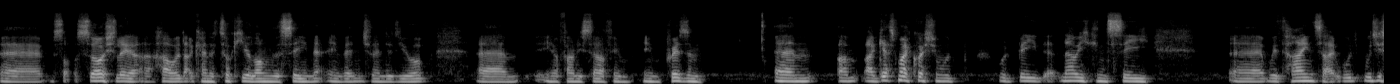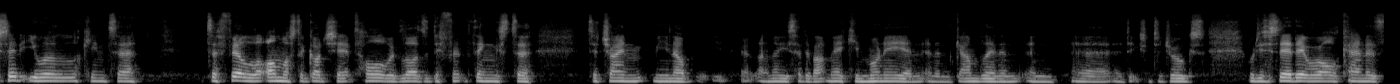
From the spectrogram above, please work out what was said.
uh, sort of socially, uh, how that kind of took you along the scene that eventually ended you up, um, you know, found yourself in, in prison. Um, um, I guess my question would would be that now you can see uh, with hindsight, would, would you say that you were looking to to fill almost a God shaped hole with loads of different things to to try and you know i know you said about making money and and gambling and and uh, addiction to drugs. Would you say they were all kind of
